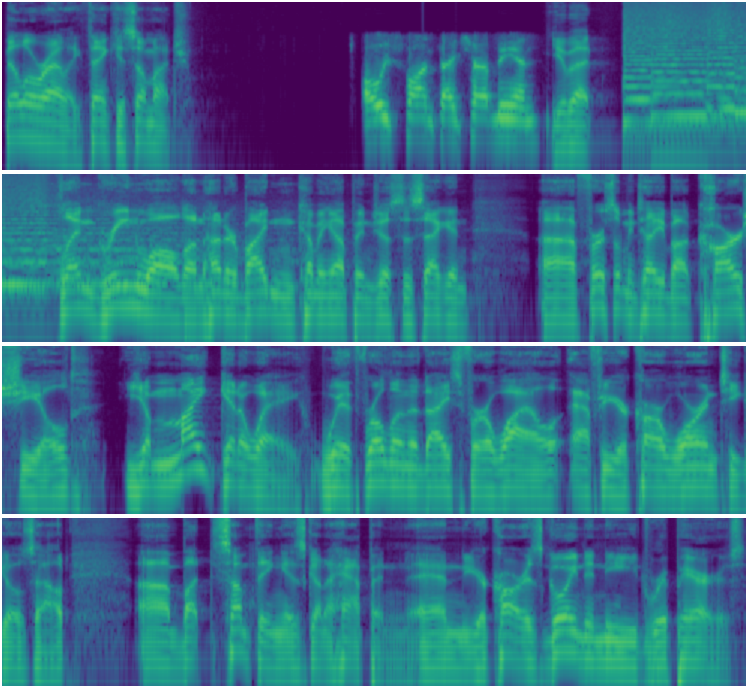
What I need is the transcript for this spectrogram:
Bill O'Reilly, thank you so much. Always fun. Thanks for having me in. You bet. Glenn Greenwald on Hunter Biden coming up in just a second. Uh, first, let me tell you about Car Shield. You might get away with rolling the dice for a while after your car warranty goes out, uh, but something is going to happen, and your car is going to need repairs.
